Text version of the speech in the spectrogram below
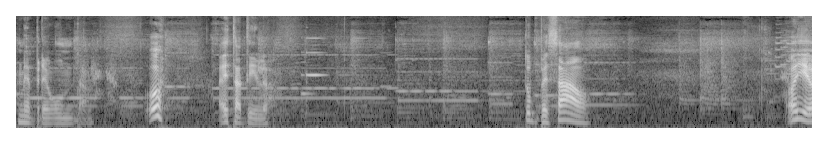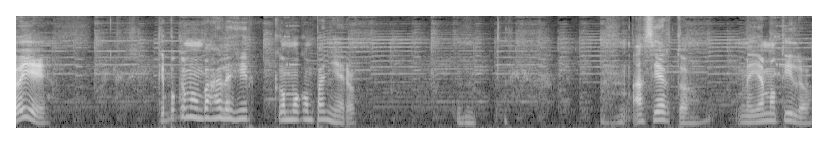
Me preguntan. ¡Uh! Ahí está Tilo. Tú pesado. Oye, oye. ¿Qué Pokémon vas a elegir como compañero? ah, cierto. Me llamo Tilo.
